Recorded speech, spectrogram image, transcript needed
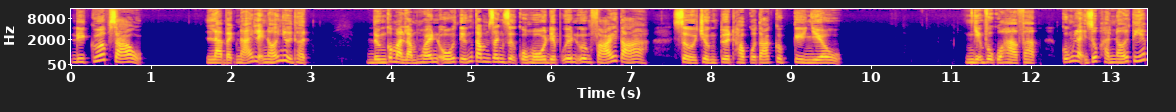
đi cướp sao? Là bạch nãi lại nói như thật. Đừng có mà làm hoen ố tiếng tăm danh dự của hồ điệp uyên ương phái ta. Sở trường tuyệt học của ta cực kỳ nhiều. Nhiệm vụ của hà phạm cũng lại giúp hắn nói tiếp.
